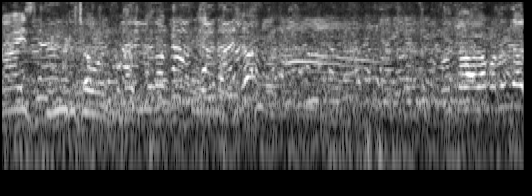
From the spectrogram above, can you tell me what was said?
गाइस भीड़ जो पता क्या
